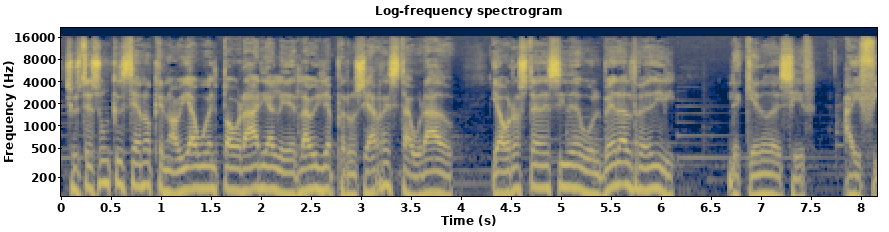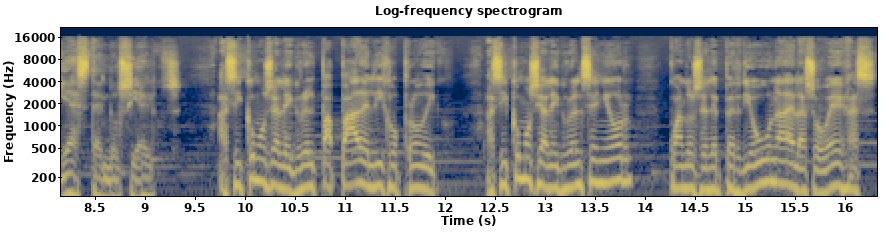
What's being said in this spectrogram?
si usted es un cristiano que no había vuelto a orar y a leer la Biblia, pero se ha restaurado y ahora usted decide volver al redil, le quiero decir, hay fiesta en los cielos. Así como se alegró el papá del hijo pródigo, así como se alegró el Señor cuando se le perdió una de las ovejas,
